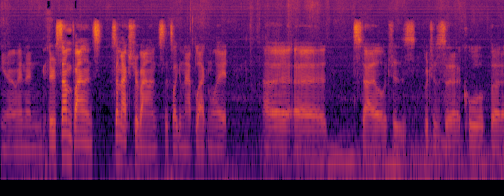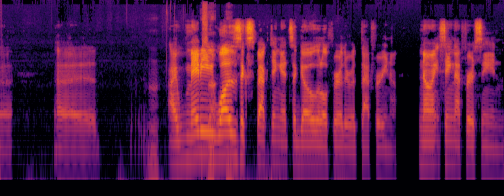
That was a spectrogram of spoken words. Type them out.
you know, and then there's some violence, some extra violence that's like in that black and white, uh, uh style, which is which is uh, cool, but uh, uh, Hmm. I maybe So- was expecting it to go a little further with that for you know, knowing seeing that first scene,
